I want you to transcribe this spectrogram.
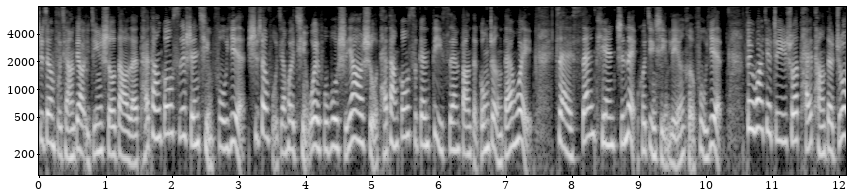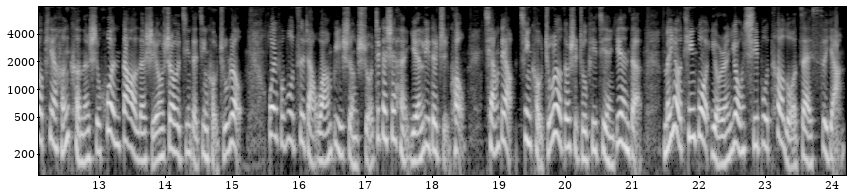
市政府强调，已经收到了台糖公司申请复验，市政府将会请卫福部食药署、台糖公司跟第三方的公证单位，在三天之内会进行联合复验。对外界质疑说，台糖的猪肉片很可能是混到了使用瘦肉精的进口猪肉，卫福部次长王必胜说，这个是很严厉的指控，强调进口猪肉都是逐批检验的，没有听过有人用西部特罗在饲养。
